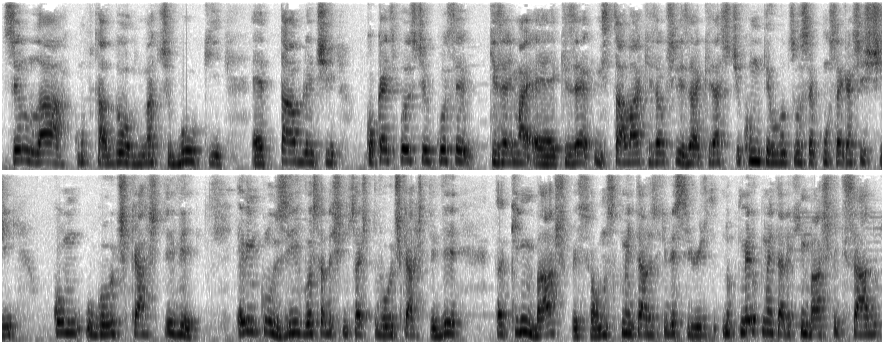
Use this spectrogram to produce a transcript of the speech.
celular, computador, notebook, é, tablet, qualquer dispositivo que você quiser, é, quiser instalar, quiser utilizar, quiser assistir conteúdos, você consegue assistir com o Goldcast TV. Eu inclusive vou estar deixando o site do Goldcast TV aqui embaixo, pessoal, nos comentários aqui desse vídeo, no primeiro comentário aqui embaixo fixado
